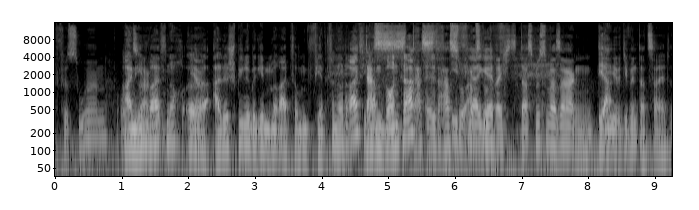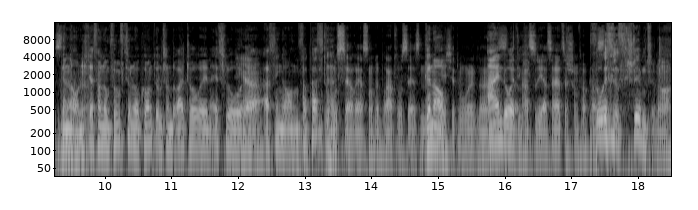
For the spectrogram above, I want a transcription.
fürs Zuhören. Ein sagen, Hinweis noch: äh, ja. alle Spiele beginnen bereits um 14.30 Uhr am Sonntag. Das, da hast du ja absolut jetzt, recht, das müssen wir sagen. Die, ja. die Winterzeit ist Genau, da, nicht, dass man um 15 Uhr kommt und schon drei Tore in Eslo oder Assingau verpasst und du musst ja auch erst noch eine Bratwurst essen, genau. holen. Ne? Eindeutig. Dann hast du die erste Halbzeit schon verpasst. So ist es, stimmt. Genau.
